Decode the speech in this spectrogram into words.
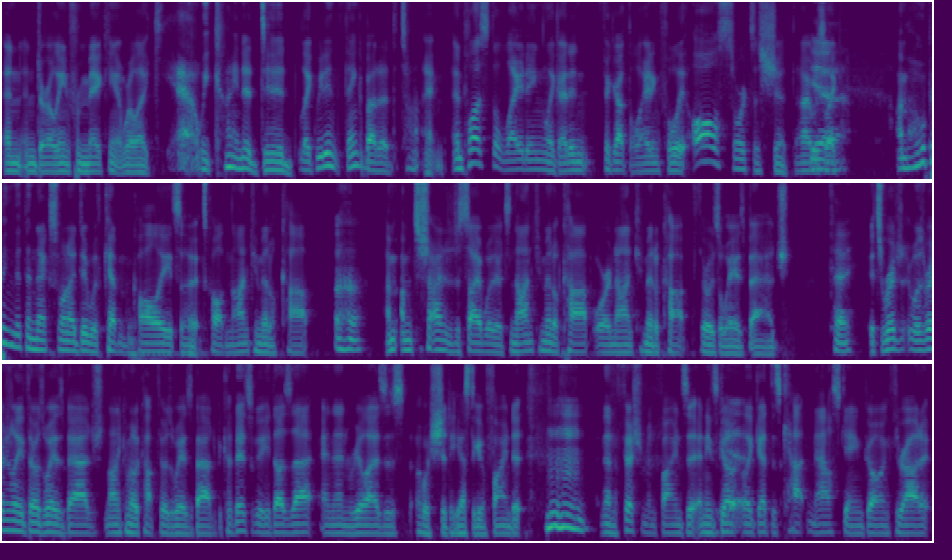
And, and Darlene from making it were like, yeah, we kind of did. Like, we didn't think about it at the time. And plus, the lighting, like, I didn't figure out the lighting fully. All sorts of shit that I was yeah. like, I'm hoping that the next one I did with Kevin McCauley, it's a, it's called Non-Committal Cop. Uh huh. I'm, I'm trying to decide whether it's non-committal cop or a non-committal cop throws away his badge. Okay. It's orig- it was originally throws away his badge. Non-committal cop throws away his badge because basically he does that and then realizes, oh shit, he has to go find it. And then a fisherman finds it and he's got Yeah. like got this cat and mouse game going throughout it,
